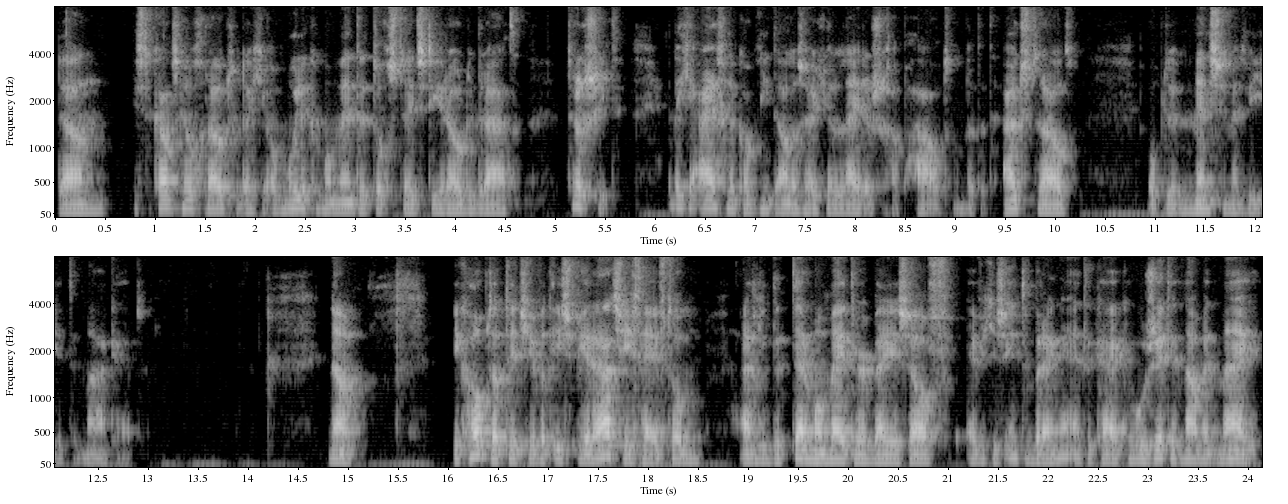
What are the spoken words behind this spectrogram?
dan is de kans heel groot dat je op moeilijke momenten toch steeds die rode draad terugziet. En dat je eigenlijk ook niet alles uit je leiderschap haalt, omdat het uitstraalt op de mensen met wie je te maken hebt. Nou, ik hoop dat dit je wat inspiratie geeft om eigenlijk de thermometer bij jezelf eventjes in te brengen en te kijken hoe zit dit nou met mij?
